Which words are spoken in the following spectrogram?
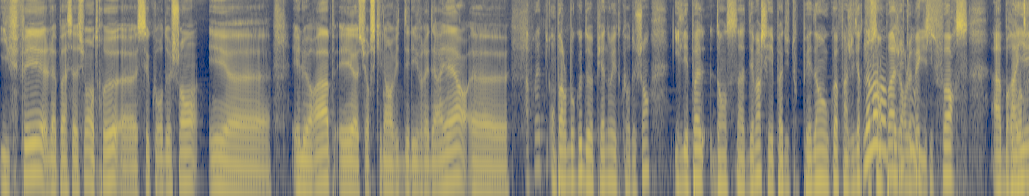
Il fait la passation entre euh, ses cours de chant et, euh, et le rap et euh, sur ce qu'il a envie de délivrer derrière. Après, on parle beaucoup de piano et de cours de chant. Il est pas dans sa démarche, il est pas du tout pédant ou quoi. Enfin, je veux dire, tu Non, sens non, pas pas genre le mec Il- qui force à brailler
